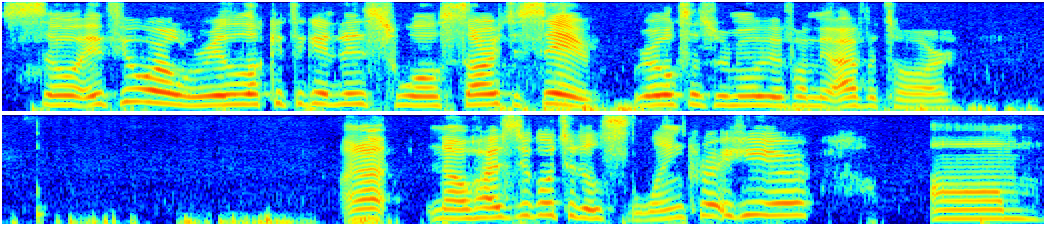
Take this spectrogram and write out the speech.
So if you are really lucky to get this, well, sorry to say, Roblox has removed it from your avatar. And I, now, as you go to this link right here, um,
